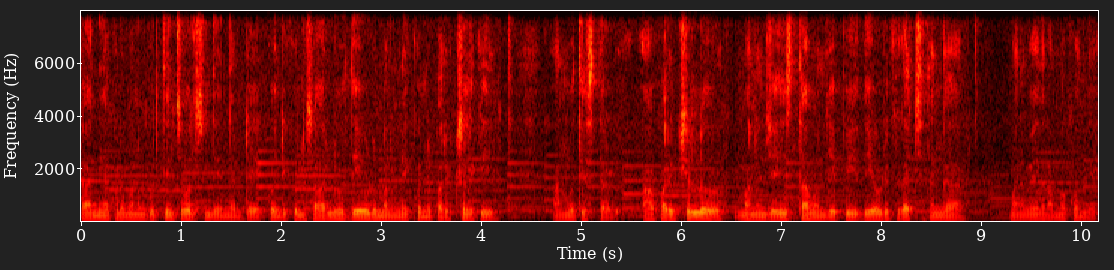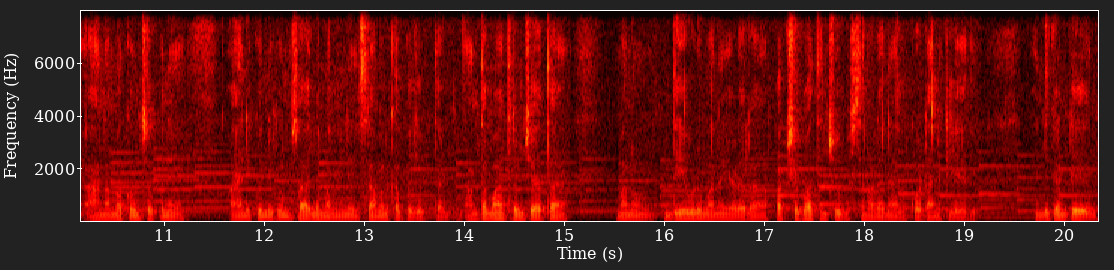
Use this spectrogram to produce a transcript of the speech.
కానీ అక్కడ మనం గుర్తించవలసింది ఏంటంటే కొన్ని కొన్నిసార్లు దేవుడు మనల్ని కొన్ని పరీక్షలకి అనుమతిస్తాడు. ఆ పరీక్షల్లో మనం జయిస్తామని చెప్పి దేవుడికి ఖచ్చితంగా మన మీద నమ్మకం ఉంది. ఆ నమ్మకం చొప్పునే ఆయన కొన్ని కొన్నిసార్లు మనల్ని శ్రమలకు అప్పచెప్తాడు. అంత మాత్రం చేత మనం దేవుడు మన ఎడల పక్షపాతం చూపిస్తున్నాడని అనుకోవడానికి లేదు. ఎందుకంటే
